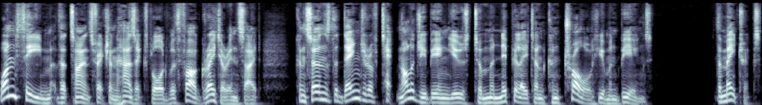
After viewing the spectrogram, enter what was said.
One theme that science fiction has explored with far greater insight concerns the danger of technology being used to manipulate and control human beings. The Matrix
